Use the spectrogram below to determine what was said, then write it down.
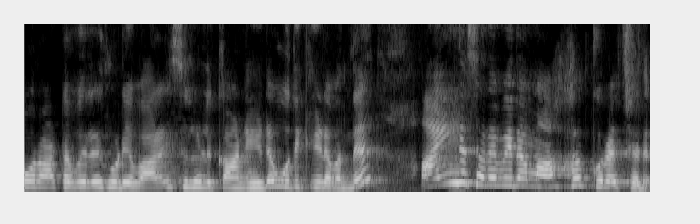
போராட்ட வீரர்களுடைய வாரிசுகளுக்கான இடஒதுக்கீடை வந்து ஐந்து சதவீதமாக குறைச்சது.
